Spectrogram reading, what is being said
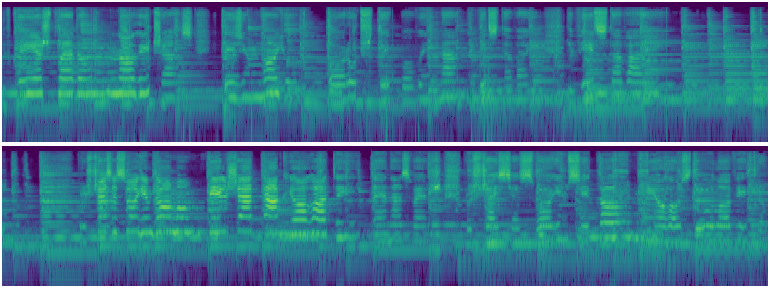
не вкриєш пледом ноги час, і ти зі мною поруч ти повинна. Не відставай, не відставай. Прощайся своїм домом, його ти не назвеш. Прощайся своїм світом, його здуло вітром,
